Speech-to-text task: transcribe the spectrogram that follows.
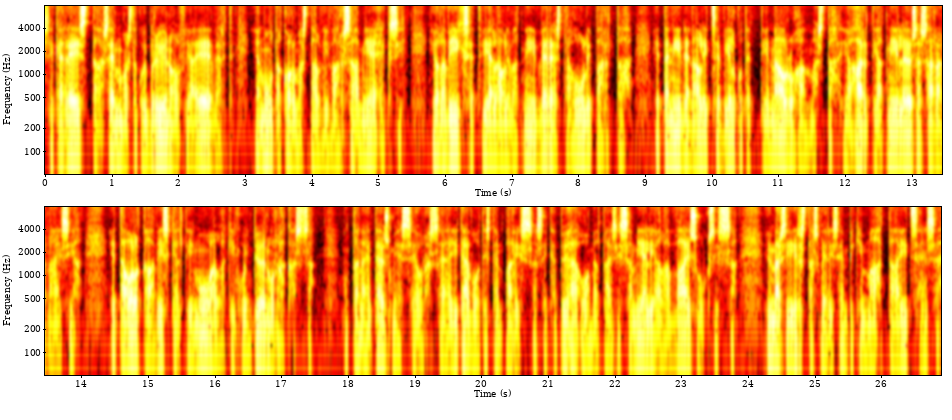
sekä reistaa semmoista kuin Brynolf ja Evert ja muuta kolmas talvivarsaa mieheksi, joilla viikset vielä olivat niin verestä huulipartaa, että niiden alitse vilkutettiin nauruhammasta ja hartiat niin löysäsaranaisia, että olkaa viskeltiin muuallakin kuin työnurakassa – mutta näin täysmiesseurassa ja ikävuotisten parissa sekä pyhähuomeltaisissa mielialan vaisuuksissa ymmärsi irstasverisempikin mahtaa itsensä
